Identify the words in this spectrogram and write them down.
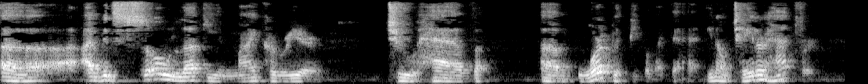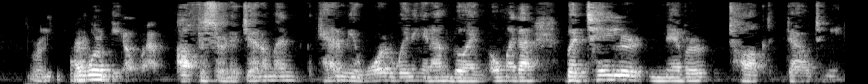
uh, I've been so lucky in my career to have um, worked with people like that. You know, Taylor Hackford. Right. I work, you know, Officer and a Gentleman, Academy Award winning, and I'm going, oh my God. But Taylor never talked down to me.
